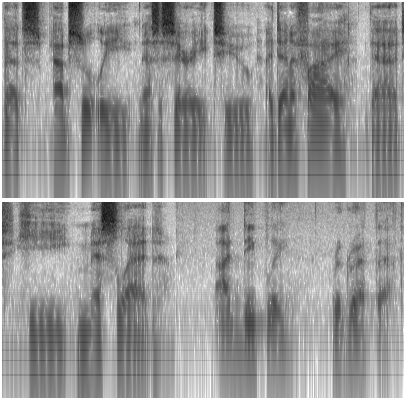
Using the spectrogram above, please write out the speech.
that's absolutely necessary to identify that he misled. I deeply regret that.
